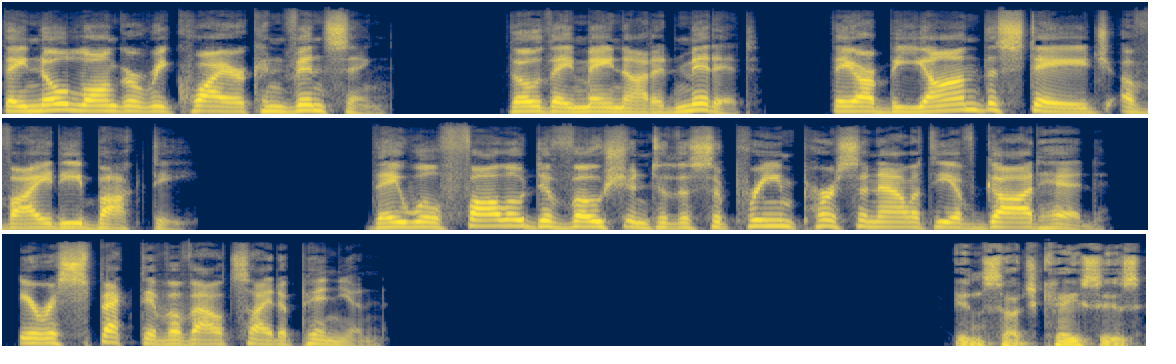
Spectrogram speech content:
They no longer require convincing. Though they may not admit it, they are beyond the stage of Vaidhi Bhakti. They will follow devotion to the Supreme Personality of Godhead, irrespective of outside opinion. In such cases,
